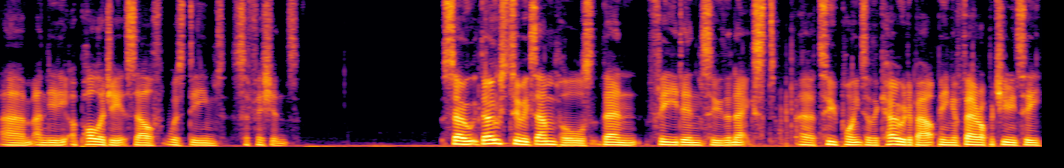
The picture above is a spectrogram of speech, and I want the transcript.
um, and the apology itself was deemed sufficient. So those two examples then feed into the next uh, two points of the code about being a fair opportunity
